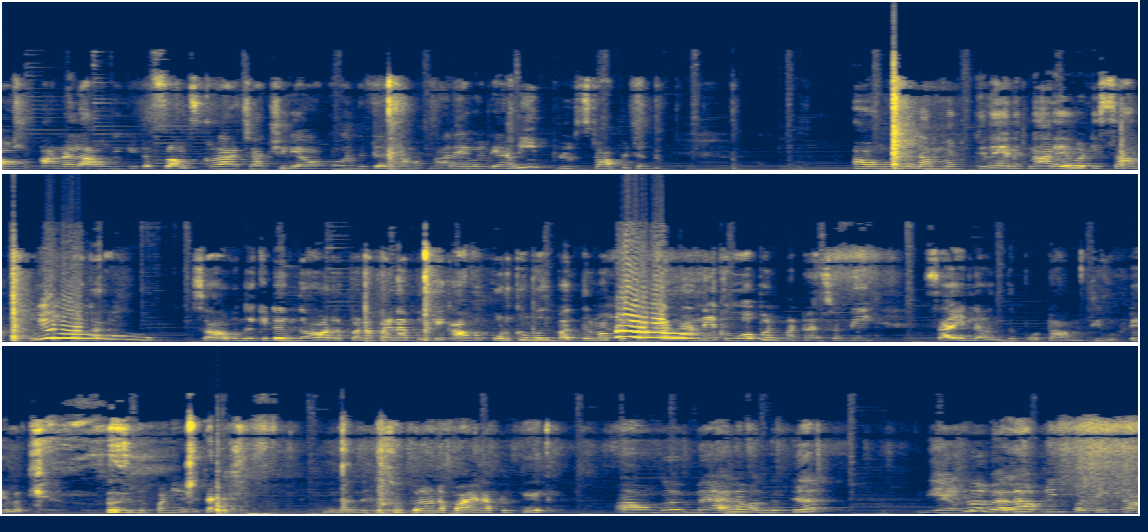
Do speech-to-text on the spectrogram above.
அவங்க அதனால அவங்க கிட்ட ஃப்ரம் ஸ்க்ராச் ஆக்சுவலி அவங்க வந்துட்டு நமக்கு நிறைய வாட்டி அனி ஸ்டாப் இட் அவங்க வந்து நம்ம எனக்கு நிறைய வாட்டி சாம்பிள் கொடுத்துருக்காங்க. ஸோ அவங்க கிட்ட இந்த ஆர்டர் பண்ண பைனாப்பிள் கேக் அவங்க கொடுக்கும்போது பத்திரமா கொடுத்தாங்க. நேற்று ஓப்பன் பண்ணுறேன்னு சொல்லி சைடில் வந்து போட்டு அமுத்தி விட்டு எல்லாத்தையும் இது பண்ணி வச்சுட்டேன். இது வந்துட்டு சூப்பரான பைனாப்பிள் கேக் அவங்க மேலே வந்துட்டு இது எவ்வளோ விலை அப்படின்னு பார்த்தீங்கன்னா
